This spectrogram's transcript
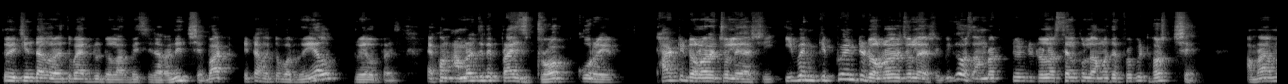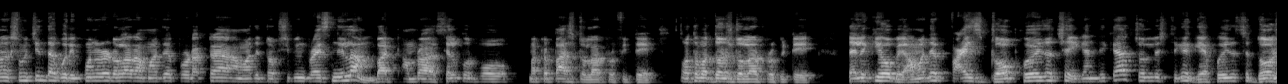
তো এই চিন্তা করে হয়তো বা এক দু ডলার বেশি যারা নিচ্ছে বাট এটা হয়তো বা রিয়েল রিয়েল প্রাইস এখন আমরা যদি প্রাইস ড্রপ করে থার্টি ডলারে চলে আসি ইভেন কি টোয়েন্টি ডলারে চলে আসি বিকজ আমরা টোয়েন্টি ডলার সেল করলে আমাদের প্রফিট হচ্ছে। আমরা অনেক সময় চিন্তা করি, পনেরো ডলার আমাদের প্রোডাক্টটা আমাদের ড্রপ শিপিং প্রাইস নিলাম বাট আমরা সেল করব মাত্র পাঁচ ডলার প্রফিটে অথবা দশ ডলার প্রফিটে তাহলে কি হবে? আমাদের প্রাইস ড্রপ হয়ে যাচ্ছে, এখান থেকে চল্লিশ থেকে গ্যাপ হয়ে যাচ্ছে দশ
